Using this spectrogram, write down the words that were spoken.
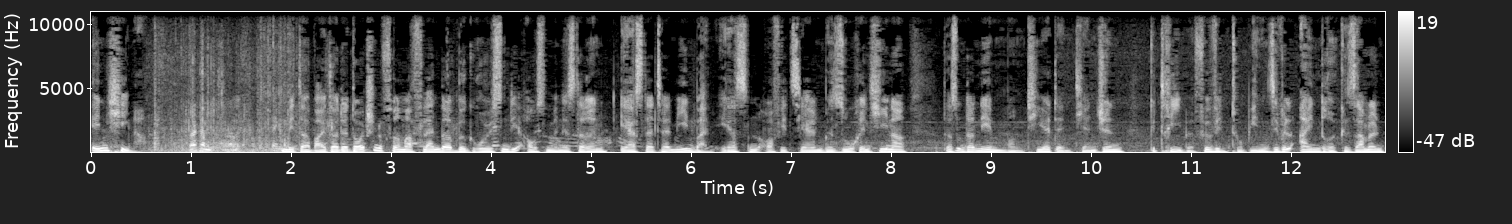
in China. Mitarbeiter der deutschen Firma Flender begrüßen die Außenministerin. Erster Termin beim ersten offiziellen Besuch in China. Das Unternehmen montiert in Tianjin Getriebe für Windturbinen. Sie will Eindrücke sammeln.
